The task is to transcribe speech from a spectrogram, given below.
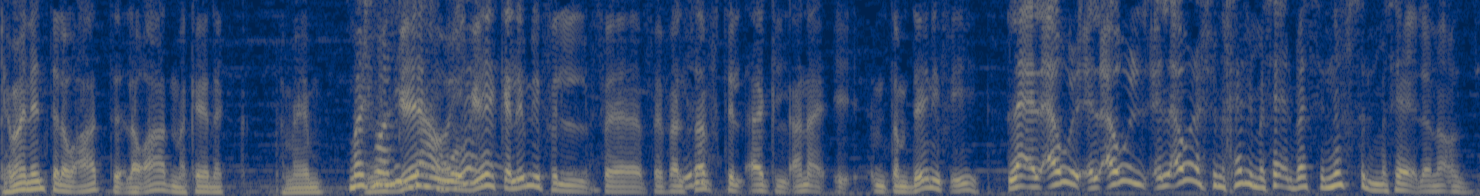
كمان انت لو قعدت لو قعد مكانك تمام؟ مش ماليش وجه دعوة، وجه كلمني في ال... في, في فلسفة الأكل أنا إيه؟ أنت مضايقني في إيه؟ لا الأول الأول الأول عشان نخلي المسائل بس نفصل المسائل أنا قصدي.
